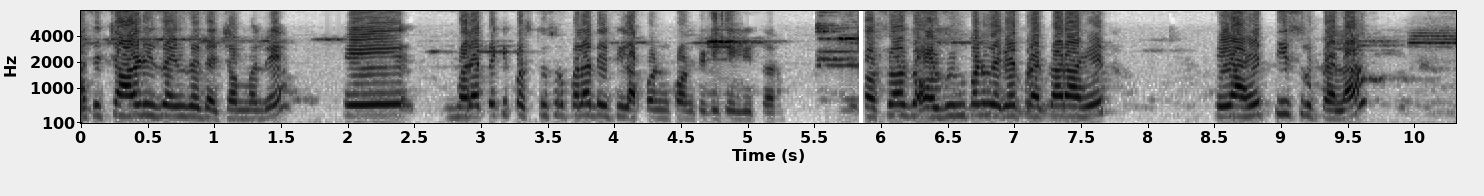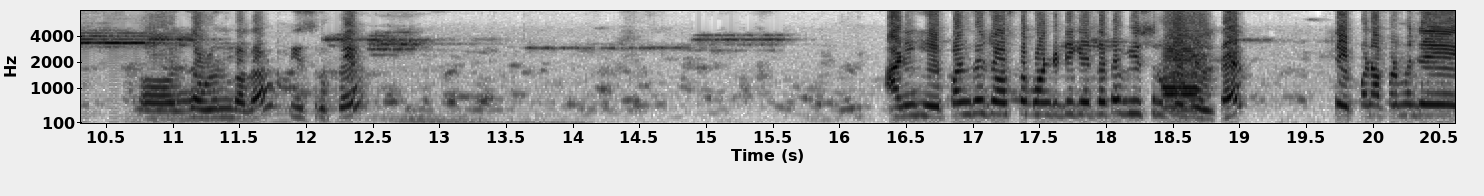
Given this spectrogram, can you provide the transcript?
असे चार डिझाईन्स आहेत त्याच्यामध्ये. हे बऱ्यापैकी पस्तीस रुपयाला देतील आपण क्वांटिटी केली तर. तसंच अजून पण वेगळे प्रकार आहेत. हे आहेत तीस रुपयाला. जवळून बघा तीस रुपये. आणि हे पण जर जास्त क्वांटिटी घेतलं तर वीस रुपये बोलतायत. ते पण आपण म्हणजे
